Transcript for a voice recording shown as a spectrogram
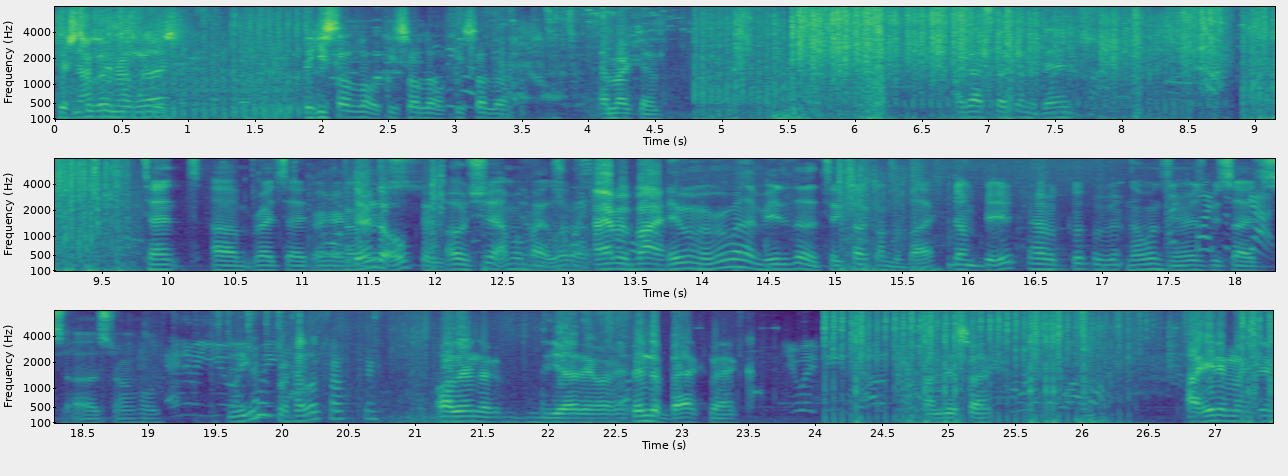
There's two Knock guys him on windows. He's so low. He's so low. He's so low. I marked him. I got stuck on the bench. Tent, um, right side, right here. They're in the open. Oh shit, I'm gonna buy a loadout. I have a buy. Hey, remember when I made the TikTok on the buy? Dumb bitch. I have a clip of it. No one's near us besides uh, Stronghold. Are you going for helicopter? Oh, they're in the. Yeah, they are. They're in the back, back. On this side. I hit him. I hit him.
